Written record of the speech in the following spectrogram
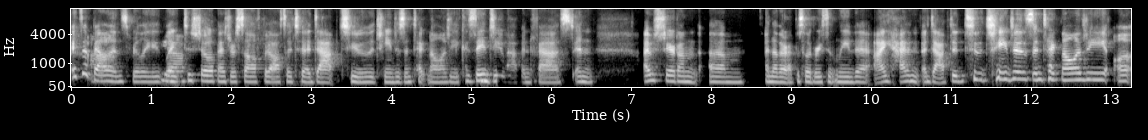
It's a uh, balance, really, yeah. like to show up as yourself, but also to adapt to the changes in technology because they mm-hmm. do happen fast. And I've shared on um, another episode recently that I hadn't adapted to the changes in technology uh,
